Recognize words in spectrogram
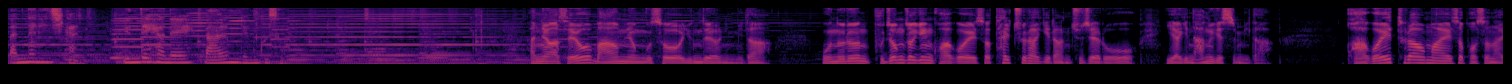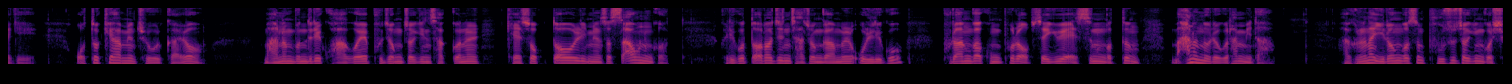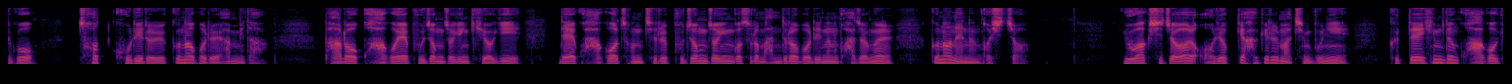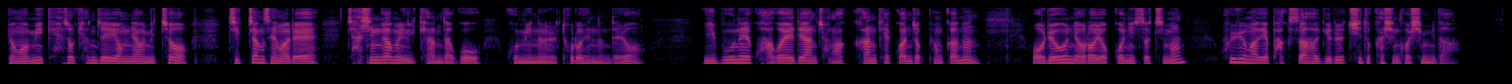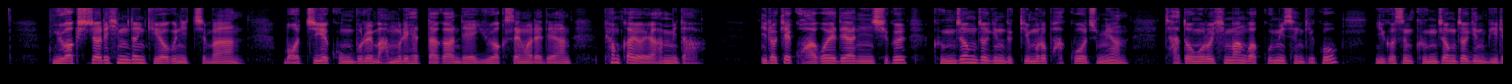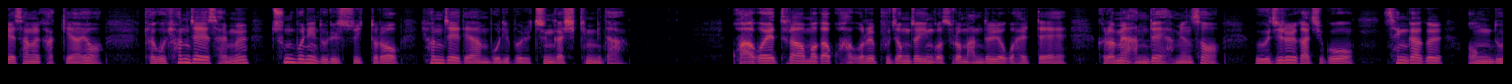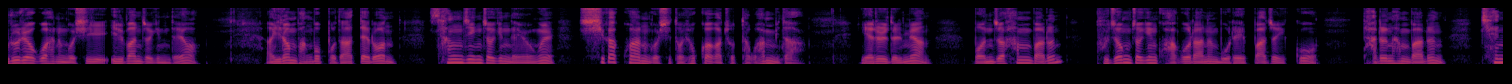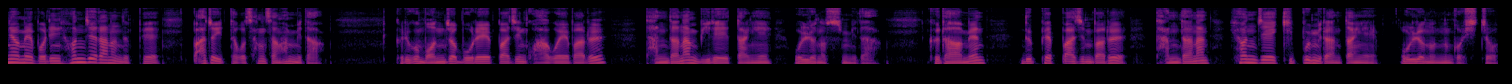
만나는 시간 윤대현의 마음 연구소 안녕하세요. 마음 연구소 윤대현입니다. 오늘은 부정적인 과거에서 탈출하기란 주제로 이야기 나누겠습니다. 과거의 트라우마에서 벗어나기 어떻게 하면 좋을까요? 많은 분들이 과거의 부정적인 사건을 계속 떠올리면서 싸우는 것, 그리고 떨어진 자존감을 올리고 불안과 공포를 없애기 위해 애쓰는 것 등 많은 노력을 합니다. 아, 그러나 이런 것은 부수적인 것이고 첫 고리를 끊어버려야 합니다. 바로 과거의 부정적인 기억이 내 과거 전체를 부정적인 것으로 만들어버리는 과정을 끊어내는 것이죠. 유학 시절 어렵게 학위를 마친 분이 그때의 힘든 과거 경험이 계속 현재에 영향을 미쳐 직장 생활에 자신감을 잃게 한다고 고민을 토로했는데요. 이분의 과거에 대한 정확한 객관적 평가는 어려운 여러 여건이 있었지만 훌륭하게 박사 학위를 취득하신 것입니다. 유학 시절의 힘든 기억은 있지만 멋지게 공부를 마무리했다가 내 유학 생활에 대한 평가여야 합니다. 이렇게 과거에 대한 인식을 긍정적인 느낌으로 바꾸어주면 자동으로 희망과 꿈이 생기고 이것은 긍정적인 미래상을 갖게 하여 결국 현재의 삶을 충분히 누릴 수 있도록 현재에 대한 몰입을 증가시킵니다. 과거의 트라우마가 과거를 부정적인 것으로 만들려고 할 때 그러면 안 돼 하면서 의지를 가지고 생각을 억누르려고 하는 것이 일반적인데요. 아, 이런 방법보다 때론 상징적인 내용을 시각화하는 것이 더 효과가 좋다고 합니다. 예를 들면 먼저 한 발은 부정적인 과거라는 모래에 빠져 있고 다른 한 발은 체념해 버린 현재라는 늪에 빠져 있다고 상상합니다. 그리고 먼저 모래에 빠진 과거의 발을 단단한 미래의 땅에 올려놓습니다. 그 다음엔 늪에 빠진 발을 단단한 현재의 기쁨이란 땅에 올려놓는 것이죠.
